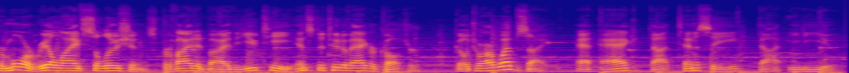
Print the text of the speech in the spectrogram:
For more real life solutions provided by the UT Institute of Agriculture, go to our website at ag.tennessee.edu.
